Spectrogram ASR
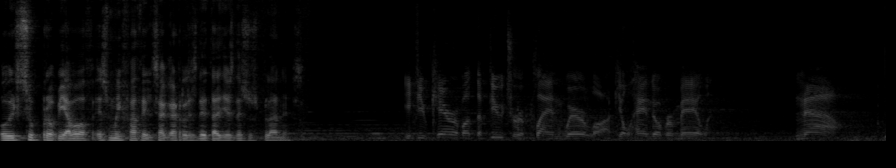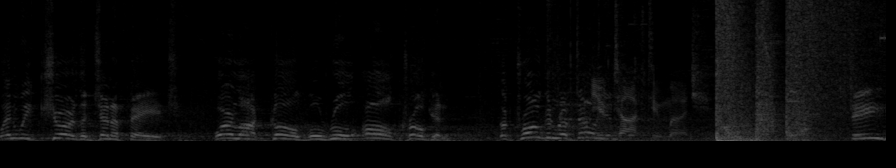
oír su propia voz, es muy fácil sacarles detalles de sus planes. If you care about the future of Clan Weyrloc, you'll hand over Maelon. Now. When we cure the Genophage, Weyrloc Guld will rule all Krogan. The Krogan Rebellion... You Rebellion... talk too much. See?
